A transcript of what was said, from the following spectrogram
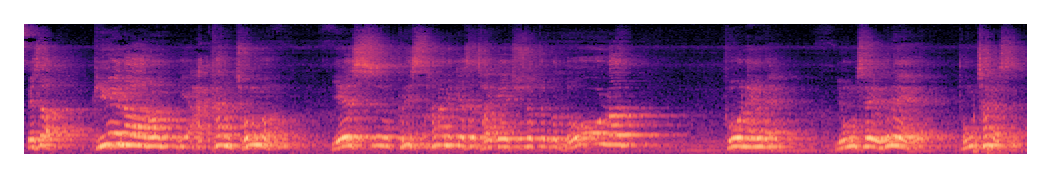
그래서 비유에 나오는 이 악한 종은 예수 그리스도 하나님께서 자기에게 주셨던 그 놀라운 구원의 은혜, 용서의 은혜에 동참했습니다.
